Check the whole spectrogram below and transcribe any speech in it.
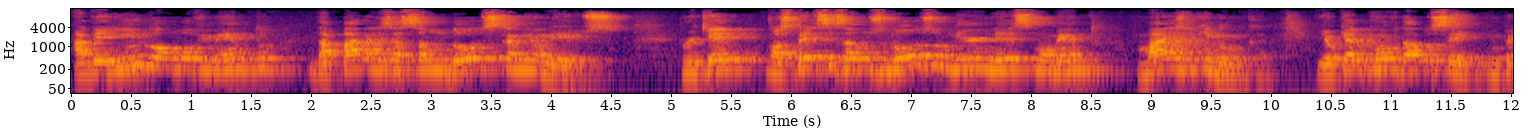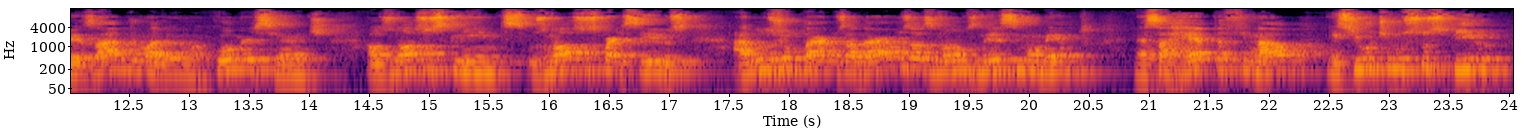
aderindo ao movimento da paralisação dos caminhoneiros, porque nós precisamos nos unir nesse momento mais do que nunca. E eu quero convidar você, empresário de uma arama, comerciante, aos nossos clientes, os nossos parceiros, a nos juntarmos, a darmos as mãos nesse momento nessa reta final, nesse último suspiro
